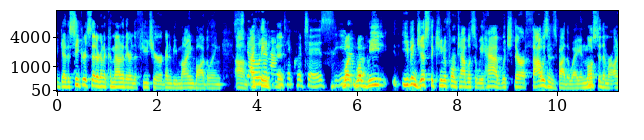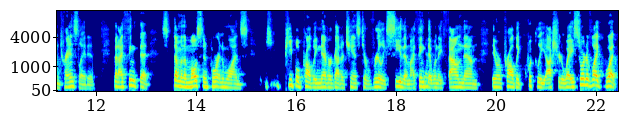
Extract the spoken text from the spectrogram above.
Again, the secrets that are going to come out of there in the future are going to be mind-boggling. Um, I think antiquities. What what we even just the cuneiform tablets that we have, which there are thousands, by the way, and most of them are untranslated. But I think that some of the most important ones, people probably never got a chance to really see them. I think yeah. that when they found them, they were probably quickly ushered away, sort of like what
